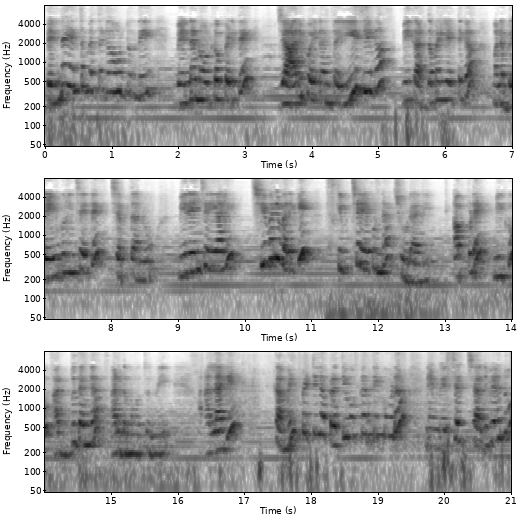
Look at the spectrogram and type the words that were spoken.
వెన్న ఎంత మెత్తగా ఉంటుంది వెన్న నోట్లో పెడితే జారిపోయినంత ఈజీగా మీకు అర్థమయ్యేట్టుగా మన బ్రెయిన్ గురించి అయితే చెప్తాను. మీరేం చేయాలి? చివరి వరకు స్కిప్ చేయకుండా చూడాలి. అప్పుడే మీకు అద్భుతంగా అర్థమవుతుంది. అలాగే కమెంట్ పెట్టిన ప్రతి ఒక్కరిది కూడా నేను మెసేజ్ చదివాను.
